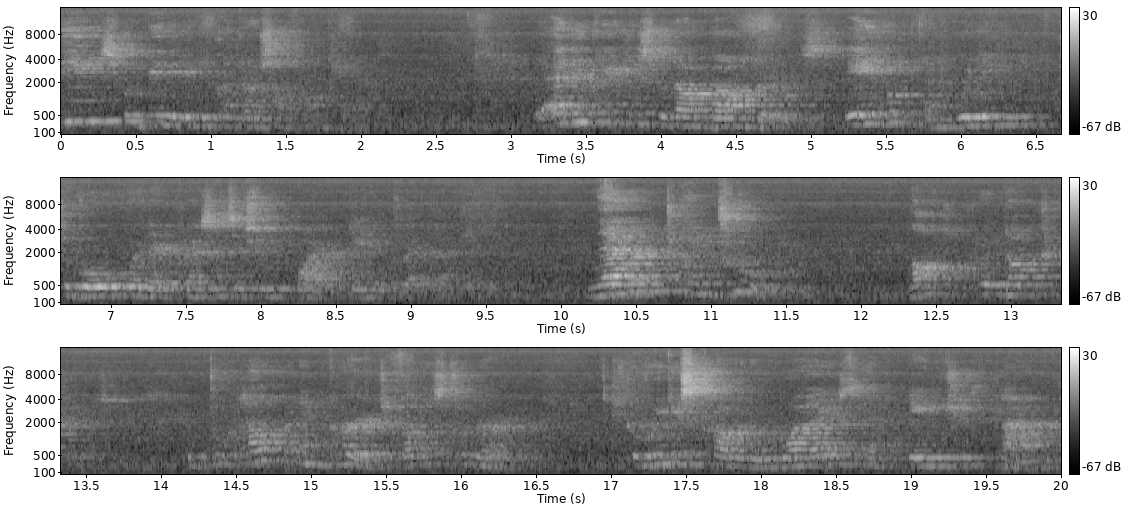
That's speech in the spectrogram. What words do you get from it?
These would be the educateurs sans frontières, the educators without boundaries, able and willing to go where their presence is required, David read that Never to intrude, not to indoctrinate, but to help and encourage others to learn, to rediscover the wise and ancient plan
